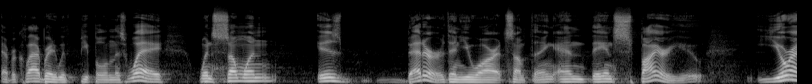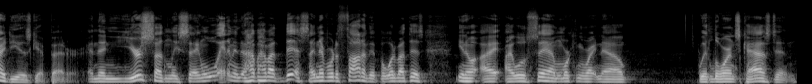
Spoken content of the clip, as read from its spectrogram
ever collaborated with people in this way, when someone is better than you are at something and they inspire you, your ideas get better. And then you're suddenly saying, well, wait a minute, how, how about this? I never would have thought of it, but what about this? You know, I, I will say I'm working right now with Lawrence Kasdan,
